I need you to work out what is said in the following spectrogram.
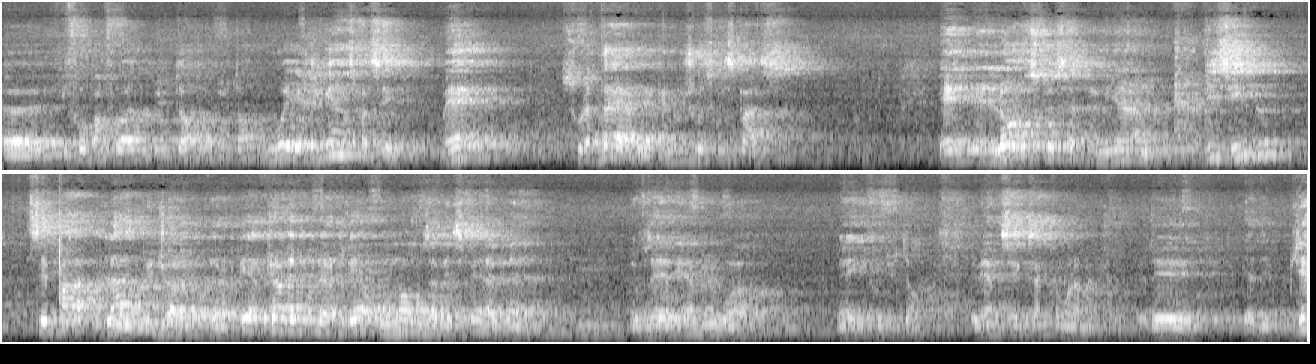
Euh, il faut parfois du temps, du temps. Vous ne voyez rien se passer, mais sous la terre, il y a quelque chose qui se passe. Et, et lorsque ça devient visible, c'est pas là que Dieu a répondu à la prière. Dieu a répondu à la prière au moment où vous avez semé la graine. Mais vous n'avez rien vu voir. Mais il faut du temps. Eh bien, c'est exactement la même chose. Il y a, des, il y a des- bien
